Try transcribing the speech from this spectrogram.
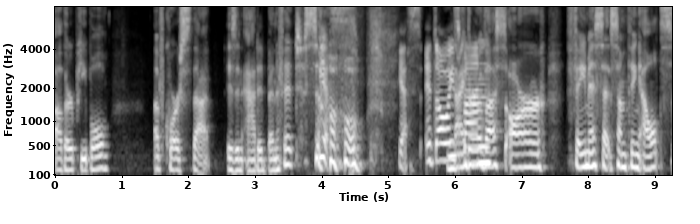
other people, of course, that is an added benefit. So Yes. yes, it's always neither fun. of us are famous at something else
